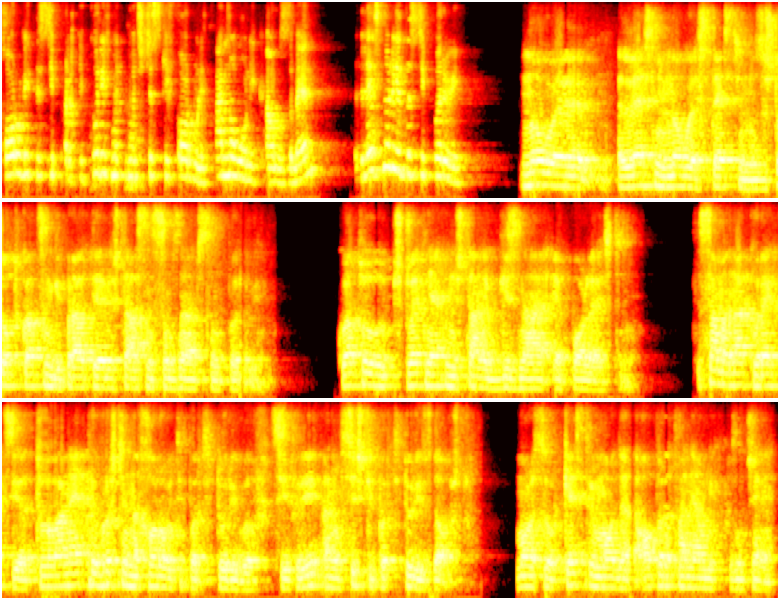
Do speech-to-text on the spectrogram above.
хоровите си партитури в математически формули. Това е много уникално за мен. Лесно ли е да си първи? Много е лесно и много естествено, защото когато съм ги правил тези неща, аз не съм знал, че съм първи. Когато човек някакви неща не ги знае, е по-лесно. Само една корекция. Това не е превръщане на хоровите партитури в цифри, а на всички партитури изобщо. Може да са оркестри, може да е опера, това няма никакво значение.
